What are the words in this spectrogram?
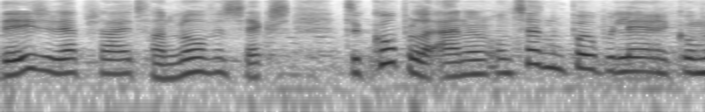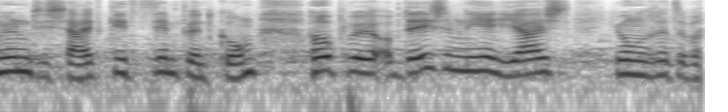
deze website van Love Sex... te koppelen aan een ontzettend populaire community site, kietitin.com... hopen we op deze manier juist jongeren te bereiken.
